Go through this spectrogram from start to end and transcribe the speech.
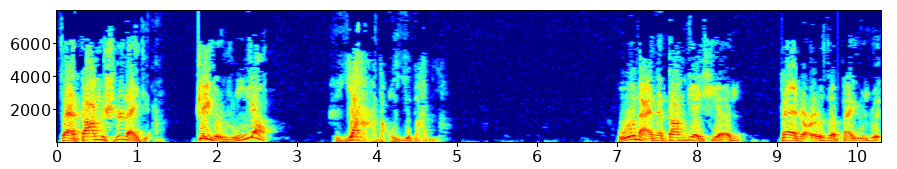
在当时来讲，这个荣耀是压倒一般呐。吴奶奶当殿谢恩，带着儿子白云瑞。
